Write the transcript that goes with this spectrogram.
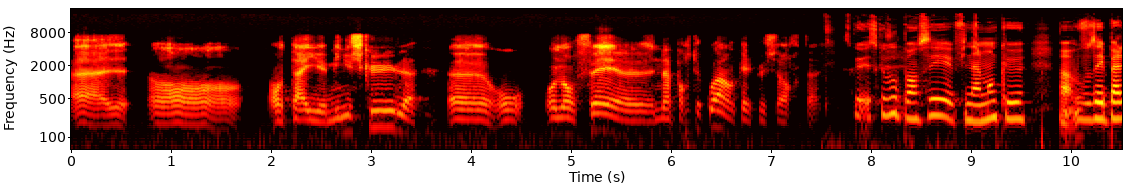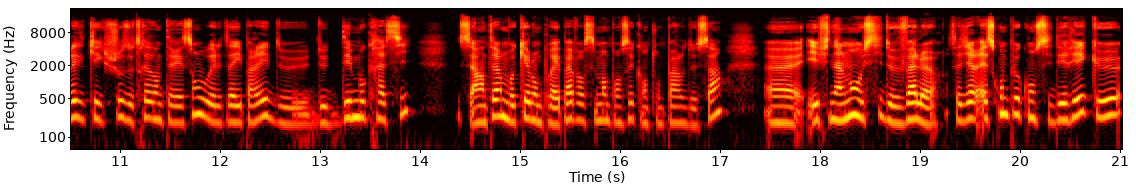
euh, en, taille minuscule. On, en fait n'importe quoi en quelque sorte. Est-ce que, vous pensez finalement que vous avez parlé de quelque chose de très intéressant, vous avez parlé de, démocratie, c'est un terme auquel on ne pourrait pas forcément penser quand on parle de ça, et finalement aussi de valeur. C'est-à-dire, est-ce qu'on peut considérer que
